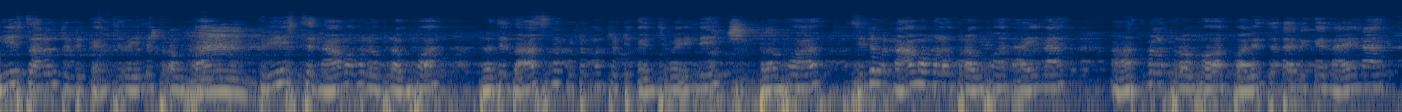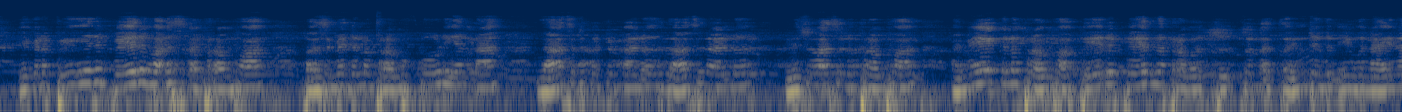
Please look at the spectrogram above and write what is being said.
ఈ స్థలం చుట్టూ కంచి వెళ్ళి ప్రభు క్రీస్తు నామములో ప్రభు ప్రతి దాసుల కుటుంబం చుట్టూ కంచి వేయండి ప్రభు సిలువ నామముల ప్రభు నాయన ఆత్మల ప్రభు ఫలించడానికి నాయన ఇక్కడ పేరు పేరు వలసిన ప్రభు పసిబిడ్డల ప్రభు కూడి ఉన్న దాసుడు కుటుంబాలు దాసురాళ్ళు విశ్వాసులు ప్రభు అనేకులు ప్రభు పేరు పేరున ప్రభు చూస్తున్న తండ్రి నీవు నాయన.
